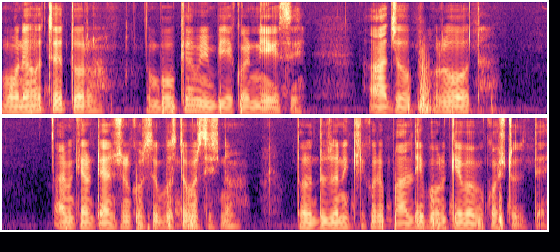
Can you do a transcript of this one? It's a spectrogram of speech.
মনে হচ্ছে তোর বউকে আমি বিয়ে করে নিয়ে গেছি। আজব রোদ। আমি কেন টেনশন করছি বুঝতে পারছিস না? তোরা দুজনে কী করে পারলি বোরকে এভাবে কষ্ট দিতে?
